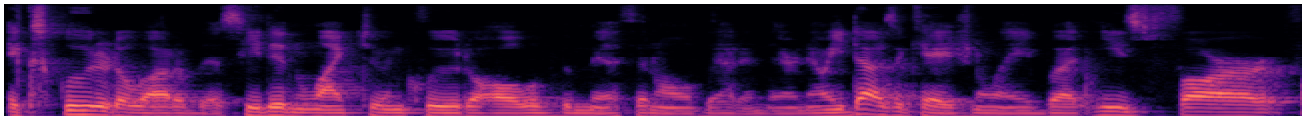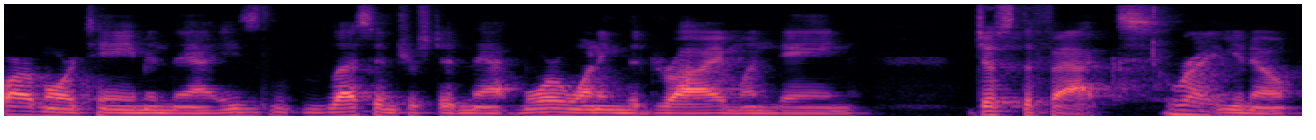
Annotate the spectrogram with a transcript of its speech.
excluded a lot of this. He didn't like to include all of the myth and all of that in there. Now he does occasionally, but he's far far more tame in that. He's less interested in that, more wanting the dry, mundane, just the facts. Right. You know,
